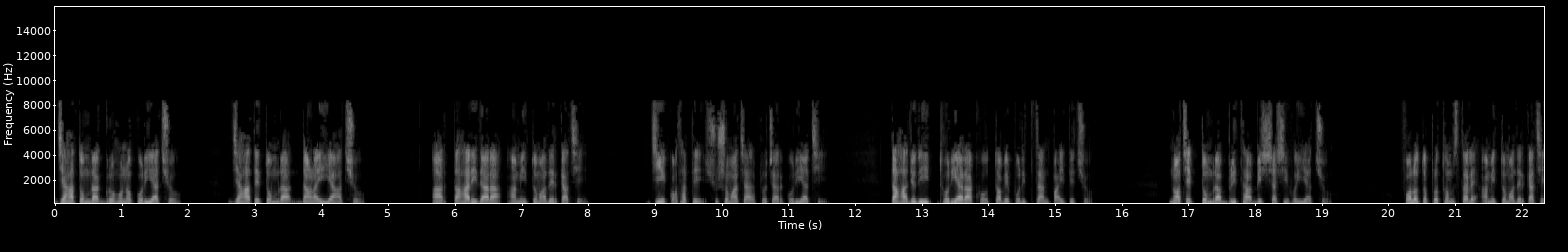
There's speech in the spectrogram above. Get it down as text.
যাহা তোমরা গ্রহণও করিয়াছ, যাহাতে তোমরা দাঁড়াইয়া আছো। আর তাহারই দ্বারা আমি তোমাদের কাছে যে কথাতে সুসমাচার প্রচার করিয়াছি, তাহা যদি ধরিয়া রাখো, তবে পরিত্রাণ পাইতেছ। নচেত তোমরা বৃথা বিশ্বাসী হইয়াছ। ফলত প্রথম স্থলে আমি তোমাদের কাছে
